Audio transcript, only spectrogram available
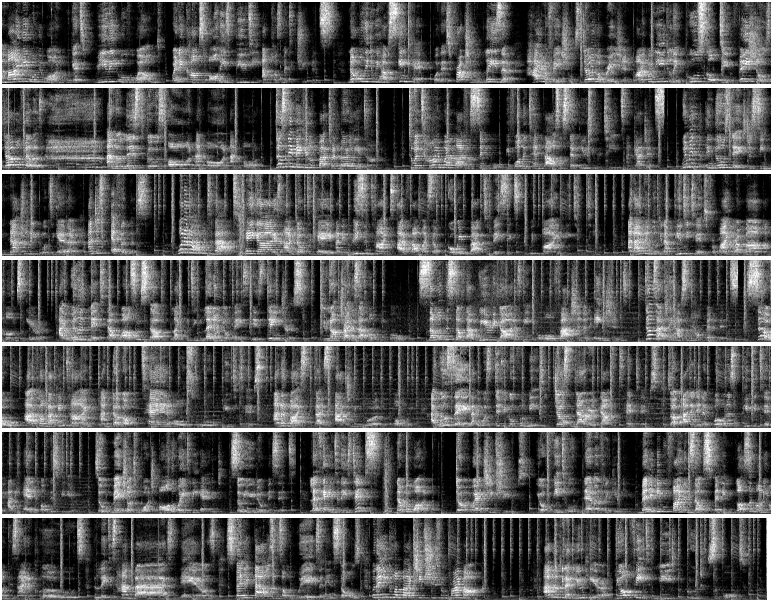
Am I the only one who gets really overwhelmed when it comes to all these beauty and cosmetic treatments? Not only do we have skincare, but there's fractional laser, hydrofacials, dermabrasion, microneedling, cool sculpting, facials, dermal fillers, and the list goes on and on and on. Doesn't it make you look back to an earlier time? To a time where life was simple, before the 10,000 step beauty routines and gadgets. Women in those days just seemed naturally put together and just effortless. Whatever happened to that? Hey guys, I'm Dr. K and in recent times I've found myself going back to basics with my beauty routine. And I've been looking at beauty tips from my grandma and mom's era. I will admit that while some stuff like putting lead on your face is dangerous, do not try this at home people. Some of the stuff that we regard as being old-fashioned and ancient does actually have some health benefits. So I've gone back in time and dug up 10 old school beauty tips and advice that is actually worth following. I will say that it was difficult for me to just narrow it down to 10 tips. So I've added in a bonus beauty tip at the end of this video. So make sure to watch all the way to the end so you don't miss it. Let's get into these tips. Number one, don't wear cheap shoes your feet will never forgive you. Many people find themselves spending lots of money on designer clothes, the latest handbags, nails, spending thousands on wigs and installs, but then you go and buy cheap shoes from Primark. I'm looking at you here. Your feet need good support.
